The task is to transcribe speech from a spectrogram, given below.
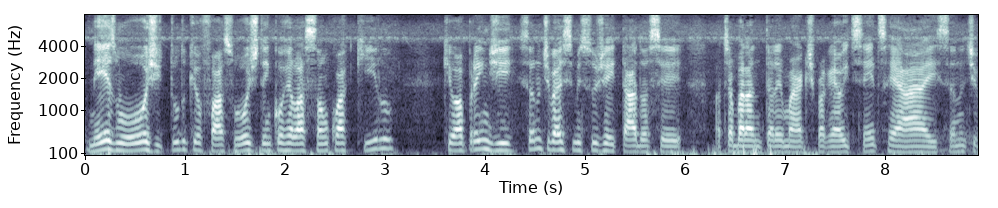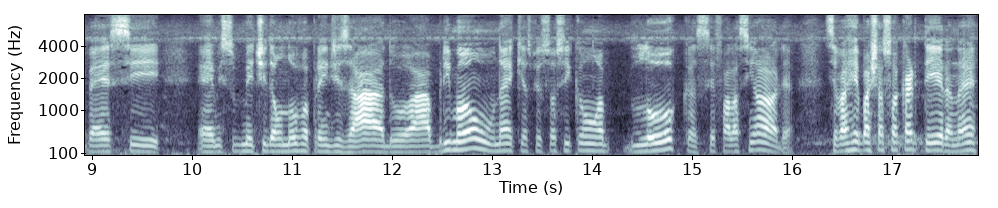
mesmo hoje, tudo que eu faço hoje tem correlação com aquilo que eu aprendi. Se eu não tivesse me sujeitado a ser a trabalhar no telemarketing para ganhar 800 reais, se eu não tivesse é, me submetido a um novo aprendizado, a abrir mão, né, que as pessoas ficam loucas, você fala assim, olha, você vai rebaixar sua carteira, né?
